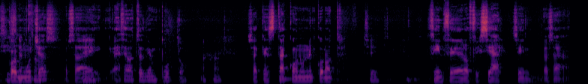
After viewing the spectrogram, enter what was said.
sí, con cierto. muchas. O sea, Sí. ese vato es bien puto. Ajá. O sea, que está con una y con otra. Sí, Sin ser oficial. Sin, o sea,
